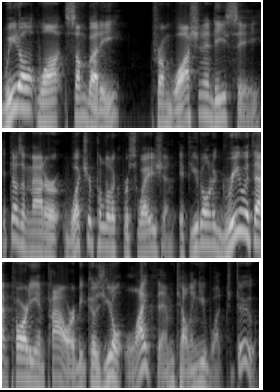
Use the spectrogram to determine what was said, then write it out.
we don't want somebody from Washington, D.C., it doesn't matter what your political persuasion, if you don't agree with that party in power because you don't like them telling you what to do.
